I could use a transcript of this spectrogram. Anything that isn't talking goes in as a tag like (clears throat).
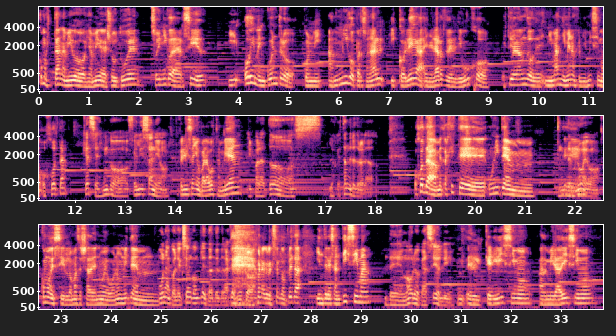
¿Cómo están amigos y amigas de YouTube? Soy Nico de Adercid y hoy me encuentro con mi amigo personal y colega en el arte del dibujo. Estoy hablando de ni más ni menos que el mismísimo OJ. ¿Qué haces, Nico? Feliz año. Feliz año para vos también. Y para todos los que están del otro lado. OJ, me trajiste un ítem... Un ítem eh, nuevo. ¿Cómo decirlo más allá de nuevo? ¿no? Un ítem... Una colección completa te traje, (laughs) Nico. una colección completa, interesantísima. De Mauro Casioli. El queridísimo, admiradísimo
